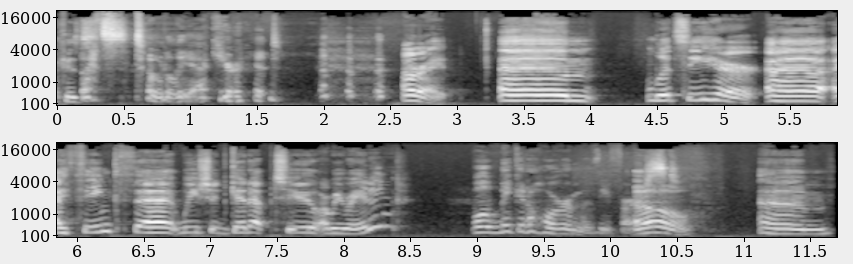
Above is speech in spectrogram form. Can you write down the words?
because That's totally accurate. All right. Um, let's see here. Uh, I think that we should get up to. Are we rating? Well, make it a horror movie first. Oh, um,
